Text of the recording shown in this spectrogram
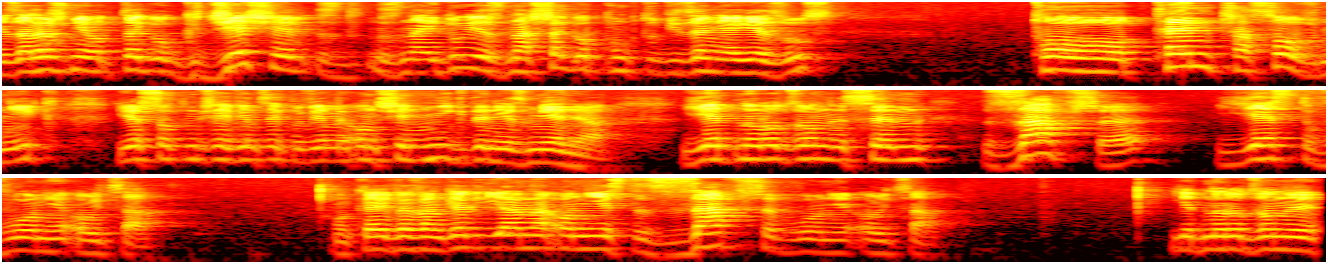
niezależnie od tego, gdzie się znajduje z naszego punktu widzenia Jezus, to ten czasownik, jeszcze o tym dzisiaj więcej powiemy, on się nigdy nie zmienia. Jednorodzony syn zawsze jest w łonie ojca. ok? W Ewangelii Jana on jest zawsze w łonie ojca. Jednorodzony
